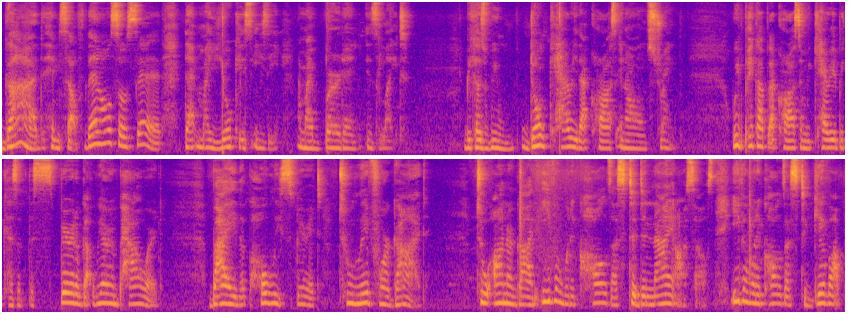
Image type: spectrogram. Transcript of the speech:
God Himself then also said that my yoke is easy and my burden is light because we don't carry that cross in our own strength. We pick up that cross and we carry it because of the Spirit of God. We are empowered by the Holy Spirit to live for God, to honor God, even when it calls us to deny ourselves, even when it calls us to give up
